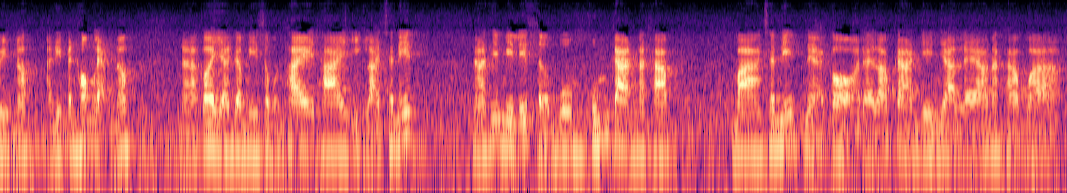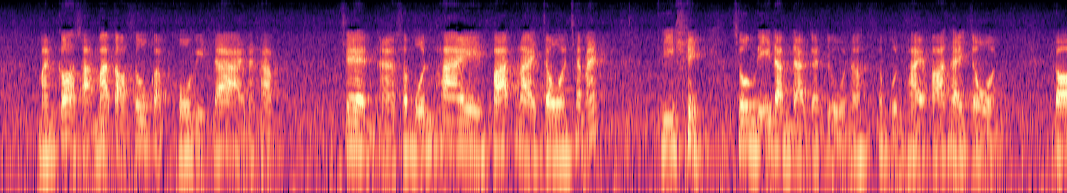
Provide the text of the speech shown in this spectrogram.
วิดเนาะอันนี้เป็นห้องแลบเนาะนะก็ยังจะมีสมุนไพรไทยอีกหลายชนิดนะที่มีฤทธิ์เสริมภูมิคุ้มกันนะครับ บางชนิดเนี่ยก็ได้รับการยืนยันแล้วนะครับว่ามันก็สามารถต่อสู้กับโควิดได้นะครับ เช่นสมุนไพรฟ้าทลายโจรใช่ไหมที่ช่วงนี้ดังๆกันอยู่เนาะสมุนไพรฟ้าทลายโจร ก็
